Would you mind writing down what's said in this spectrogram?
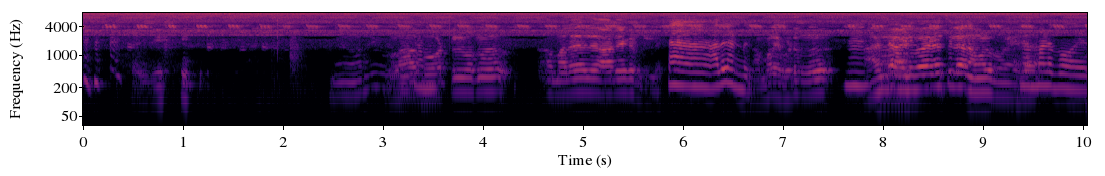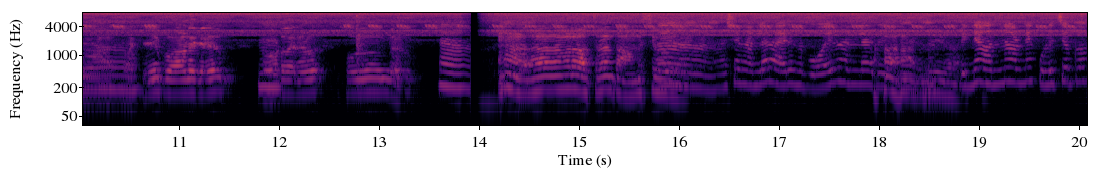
ആ ബോട്ടിൽ വന്ന് ആ മലയിൽ ആനയെ കണ്ടില്ലേ ആ അത് കണ്ടു. നമ്മൾ പോയത്. പക്ഷെ നല്ലതായിരുന്നു. പോയത് നല്ലതായിരുന്നു. പിന്നെ വന്ന ഉടനെ കുളിച്ചപ്പം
